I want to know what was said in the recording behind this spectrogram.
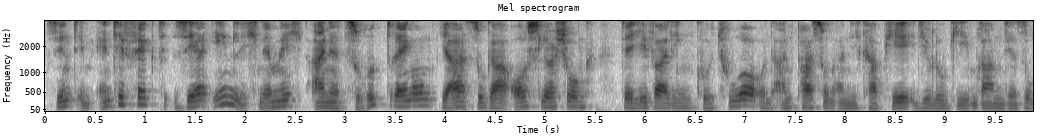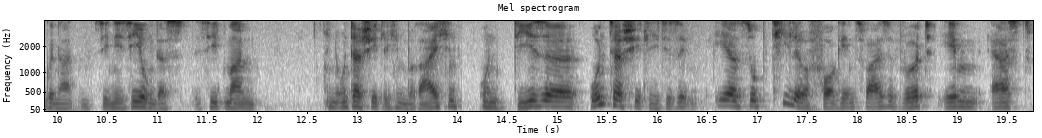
sind im Endeffekt sehr ähnlich, nämlich eine Zurückdrängung, ja sogar Auslöschung der jeweiligen Kultur und Anpassung an die KP-Ideologie im Rahmen der sogenannten Sinisierung. Das sieht man in unterschiedlichen Bereichen. Und diese unterschiedliche, diese eher subtilere Vorgehensweise wird eben erst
